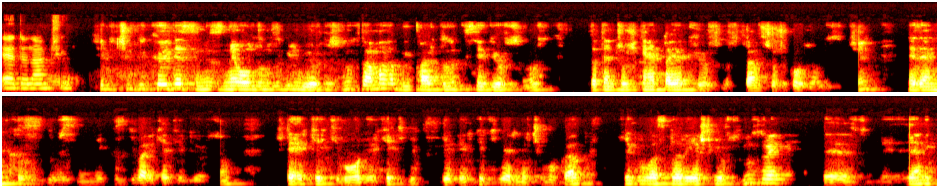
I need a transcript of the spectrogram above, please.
e, dönem çünkü. Şimdi çünkü köydesiniz, ne olduğunuzu bilmiyorsunuz ama bir farklılık hissediyorsunuz. Zaten çocukken hep dayak yiyorsunuz trans çocuk olduğunuz için. Neden kız gibisin, niye kız gibi hareket ediyorsun? İşte erkek gibi ol, erkek gibi küfür et, erkek gibi eline çubuk al. Sürekli bu baskıları yaşıyorsunuz ve e, yani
